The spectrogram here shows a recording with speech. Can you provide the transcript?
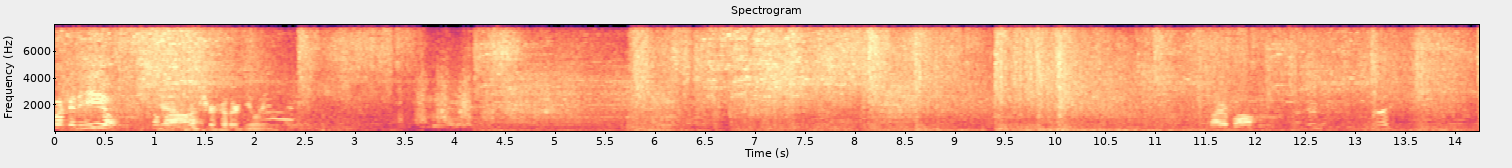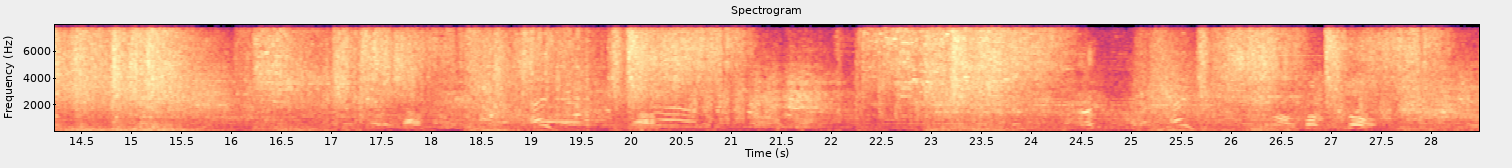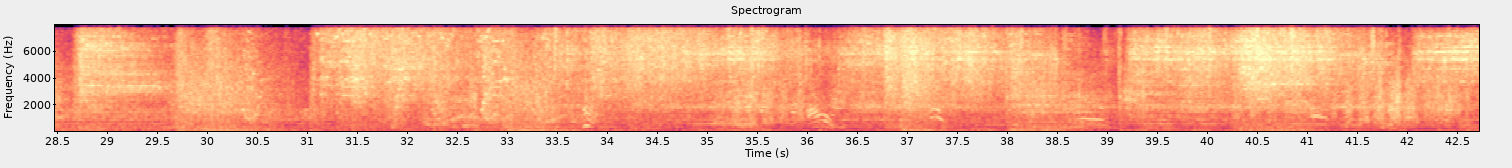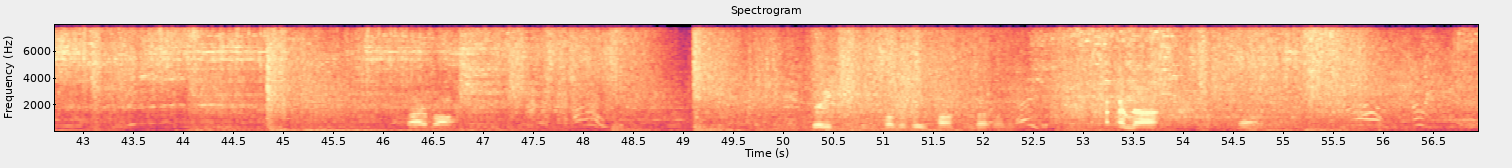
fucking heal. Come yeah, I'm not sure how they're healing. Fireball. Got him. Hey. Got him. more. Fireball. Curtis is probably talking about uh, I'm not.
